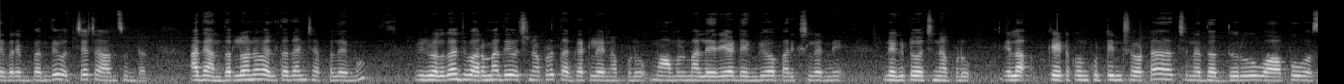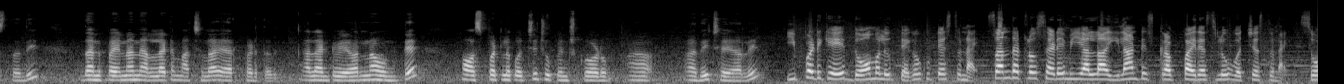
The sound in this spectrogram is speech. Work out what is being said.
లివర్ ఇబ్బంది వచ్చే ఛాన్స్ ఉంటుంది. అది అందరిలోనూ వెళ్తుందని చెప్పలేము. యూజువల్గా జ్వరం అది వచ్చినప్పుడు తగ్గట్లేనప్పుడు మామూలు మలేరియా డెంగ్యూ పరీక్షలన్నీ నెగిటివ్ వచ్చినప్పుడు ఇలా కీటకం కుట్టిన చోట చిన్న దద్దురు వాపు వస్తుంది. దానిపైన నల్లటి మచ్చలా ఏర్పడుతుంది. అలాంటివి ఏమన్నా ఉంటే హాస్పిటల్కి వచ్చి చూపించుకోవడం అది చేయాలి. ఇప్పటికే దోమలు తెగ కుట్టేస్తున్నాయి సందట్లో సడేమియల్లా ఇలాంటి స్క్రబ్ వైరస్లు వచ్చేస్తున్నాయి. సో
